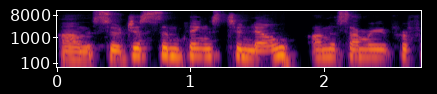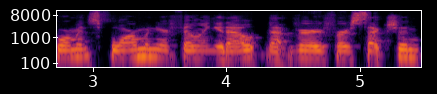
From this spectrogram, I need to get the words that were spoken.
Um, so just some things to note on the summary of performance form when you're filling it out, that very first section,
